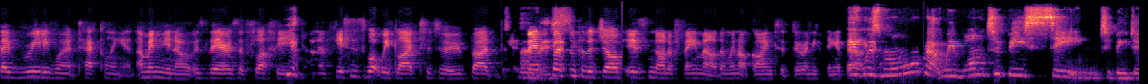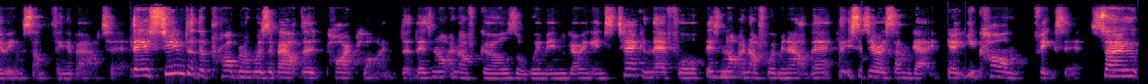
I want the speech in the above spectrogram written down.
they really weren't tackling it. I mean, you know, it was there as a fluffy yeah. kind of, this is what we'd like to do, but the best person for the job is not a female, then we're not going to do anything about it. It was more about we want to be seen to be doing something about it. They assumed that the problem was about the pipeline, that there's not enough girls or women going into tech, and therefore there's not enough women out there. It's a zero sum game. You, know, you can't fix it. So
